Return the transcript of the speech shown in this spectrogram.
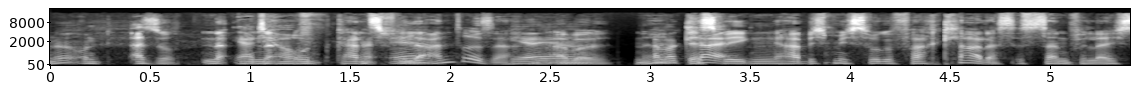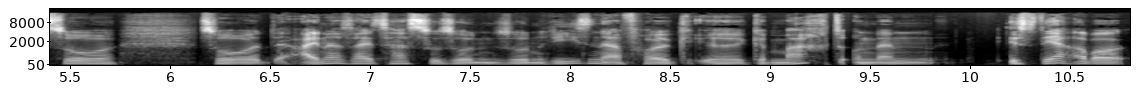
Ne? Und, also, Na, ja na, auch, und ganz viele ja, andere Sachen. Ja, ja. Aber, ne, aber deswegen habe ich mich so gefragt, klar, das ist dann vielleicht so, so einerseits hast du so, einen- so einen Riesenerfolg äh, gemacht und dann ist der aber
